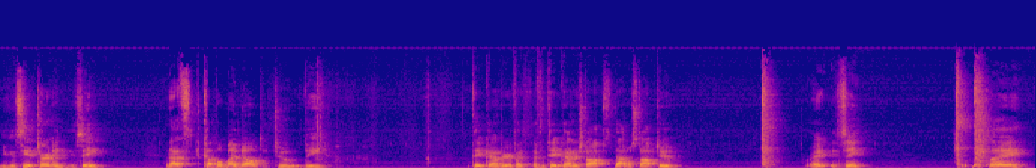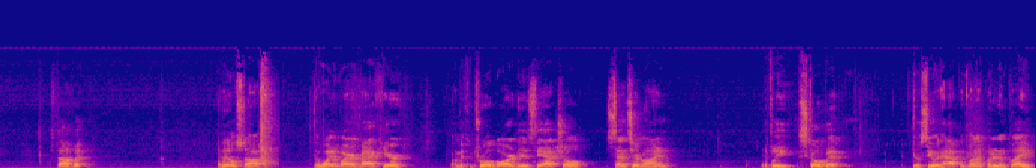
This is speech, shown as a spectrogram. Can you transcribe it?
you can see it turning, you see? And that's coupled by belt to the tape counter. If, I, if the tape counter stops, that will stop too. Right, you see? Play, stop it, and it'll stop. The white wire back here on the control board is the actual sensor line. If we scope it, you'll see what happens when I put it in play.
